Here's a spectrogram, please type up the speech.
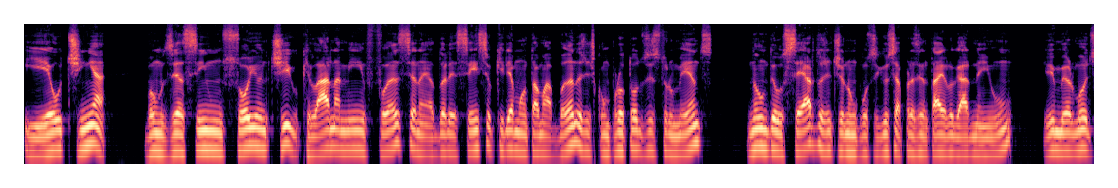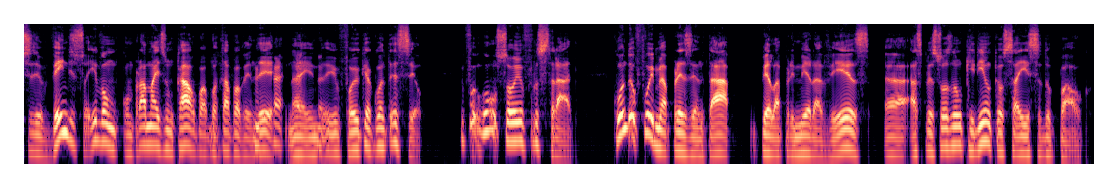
E eu tinha, vamos dizer assim, um sonho antigo, que lá na minha infância, na adolescência, eu queria montar uma banda, a gente comprou todos os instrumentos, não deu certo, a gente não conseguiu se apresentar em lugar nenhum. E o meu irmão disse: vende isso aí, vamos comprar mais um carro para botar para vender. né? E, foi o que aconteceu. E foi um sonho frustrado. Quando eu fui me apresentar pela primeira vez, uh, as pessoas não queriam que eu saísse do palco.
